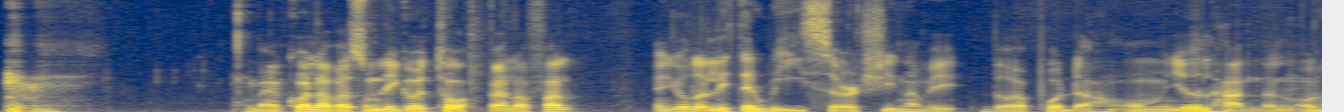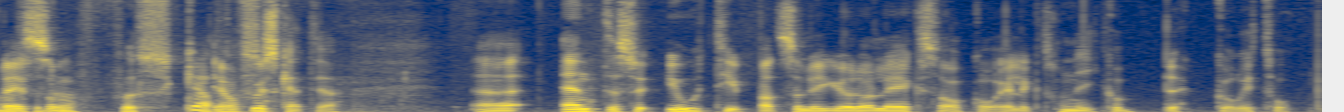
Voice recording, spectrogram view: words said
Men jag kollar vad som ligger i topp i alla fall. Jag gjorde lite research innan vi började podda om julhandeln. Och det Alltså, som... Du har fuskat. Jag har fuskat ja. Eh, inte så otippat så ligger då leksaker, elektronik och böcker i topp.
